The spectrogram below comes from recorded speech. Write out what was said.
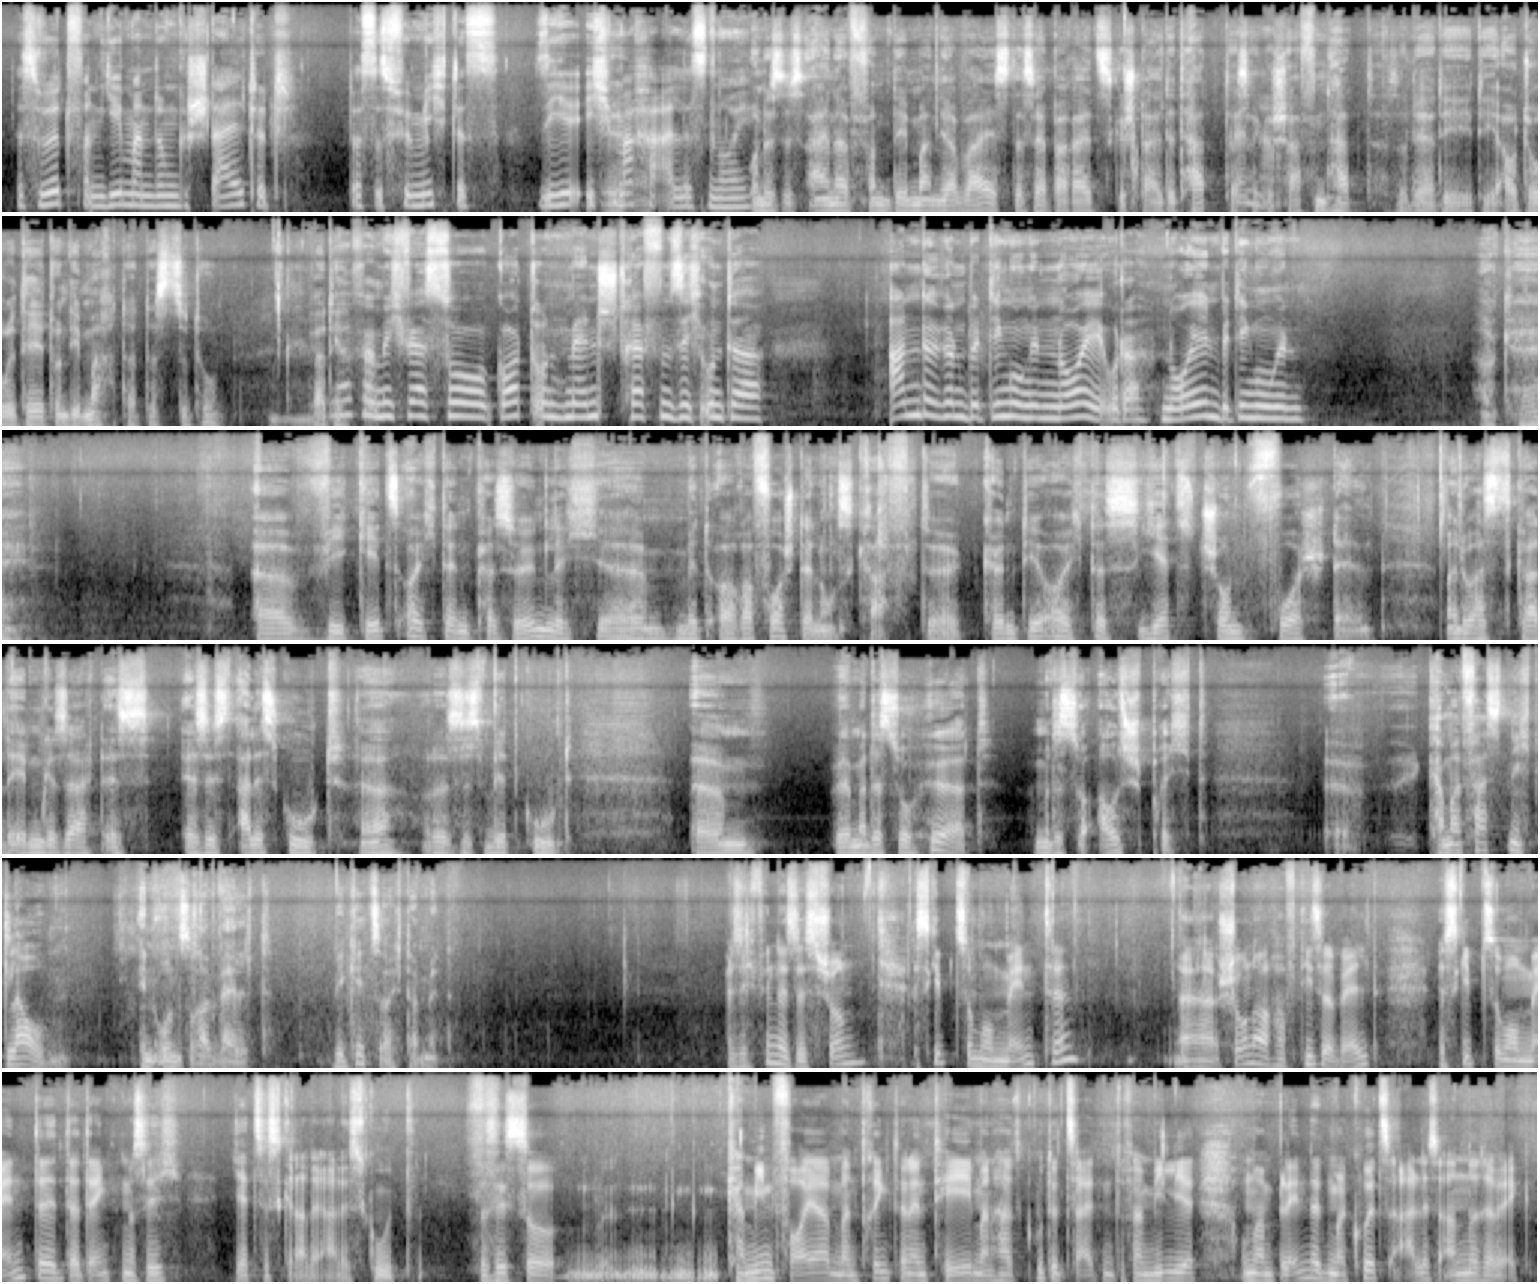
Es wird von jemandem gestaltet. Das ist für mich das, siehe, ich Ja. mache alles neu. Und es ist einer, von dem man ja weiß, dass er bereits gestaltet hat, dass er Genau. geschaffen hat, also der die, die Autorität und die Macht hat, das zu tun. Kathi? Ja, für mich wäre es so, Gott und Mensch treffen sich unter anderen Bedingungen neu oder neuen Bedingungen. Okay. Äh, wie geht's euch denn persönlich äh, mit eurer Vorstellungskraft? Äh, könnt ihr euch das jetzt schon vorstellen? Weil du hast gerade eben gesagt, es, es ist alles gut, ja? oder es ist, wird gut. Ähm, wenn man das so hört, wenn man das so ausspricht, äh, kann man fast nicht glauben in unserer Welt. Wie geht's euch damit? Also ich finde, es ist schon, es gibt so Momente, äh, schon auch auf dieser Welt, es gibt so Momente, da denkt man sich, jetzt ist gerade alles gut. Das ist so mm, Kaminfeuer, man trinkt einen Tee, man hat gute Zeit mit der Familie und man blendet mal kurz alles andere weg.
